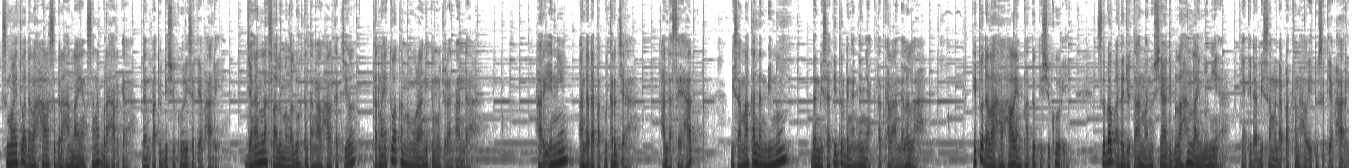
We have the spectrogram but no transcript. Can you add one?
Semua itu adalah hal sederhana yang sangat berharga dan patut disyukuri setiap hari. Janganlah selalu mengeluh tentang hal-hal kecil, karena itu akan mengurangi kemujuran Anda. Hari ini Anda dapat bekerja, Anda sehat, bisa makan dan minum, dan bisa tidur dengan nyenyak tatkala Anda lelah. Itu adalah hal-hal yang patut disyukuri, sebab ada jutaan manusia di belahan lain dunia yang tidak bisa mendapatkan hal itu setiap hari.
